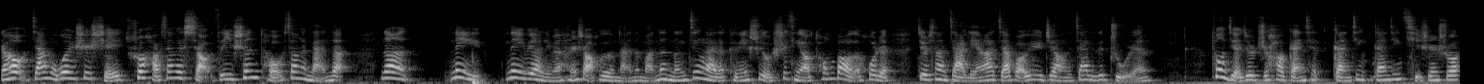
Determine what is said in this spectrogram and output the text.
然后贾母问是谁，说好像个小子，一伸头像个男的。那内内院里面很少会有男的嘛，那能进来的肯定是有事情要通报的，或者就是像贾琏啊、贾宝玉这样的家里的主人。凤姐就只好赶起赶紧赶紧起身说：“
